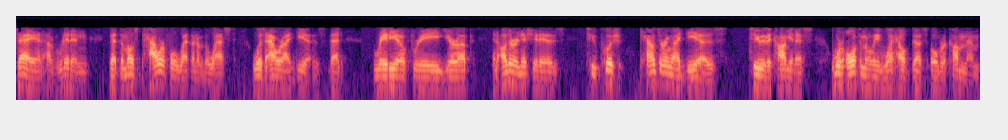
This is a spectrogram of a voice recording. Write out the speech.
say and have written that the most powerful weapon of the West was our ideas, that Radio Free Europe and other initiatives to push countering ideas to the communists were ultimately what helped us overcome them.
